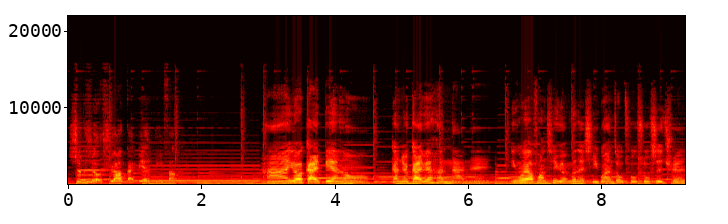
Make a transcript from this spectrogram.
是不是有需要改变的地方？啊，又要改变哦，感觉改变很难呢，因为要放弃原本的习惯，走出舒适圈。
